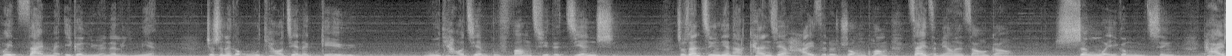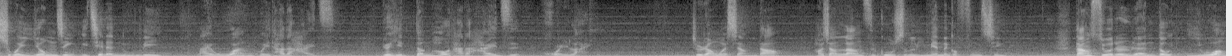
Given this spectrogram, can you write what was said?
会在每一个女人的里面，就是那个无条件的给予，无条件不放弃的坚持。就算今天他看见孩子的状况再怎么样的糟糕，身为一个母亲，他还是会用尽一切的努力来挽回他的孩子，愿意等候他的孩子回来。就让我想到，好像浪子故事里面那个父亲，当所有的人都遗忘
